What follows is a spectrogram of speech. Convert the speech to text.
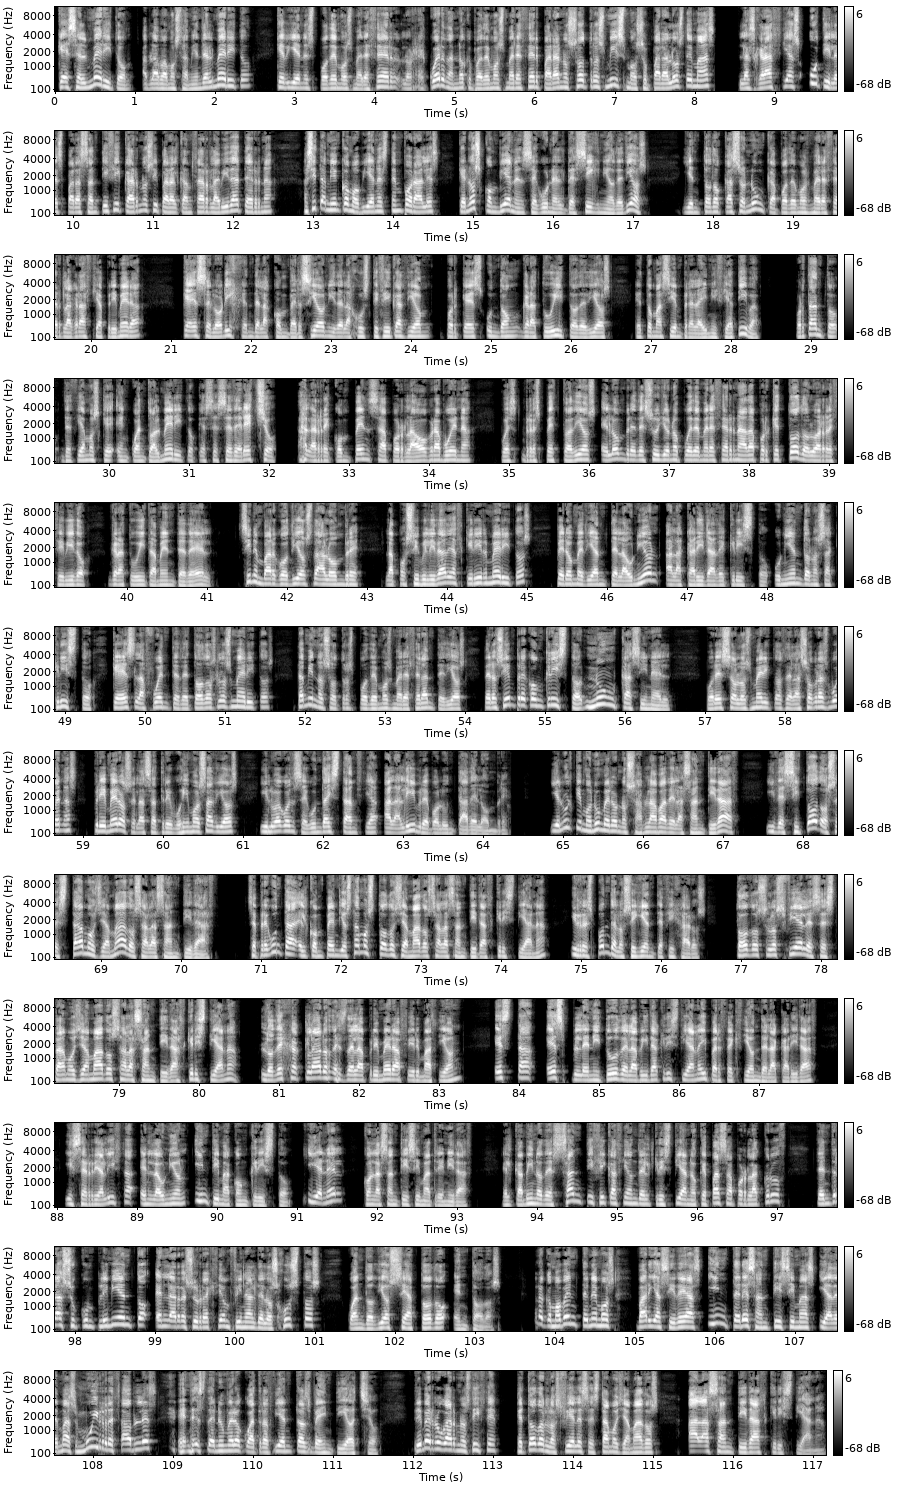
¿Qué es el mérito? Hablábamos también del mérito, qué bienes podemos merecer, lo recuerdan, ¿no? Que podemos merecer para nosotros mismos o para los demás las gracias útiles para santificarnos y para alcanzar la vida eterna, así también como bienes temporales que nos convienen según el designio de Dios, y en todo caso nunca podemos merecer la gracia primera, que es el origen de la conversión y de la justificación, porque es un don gratuito de Dios que toma siempre la iniciativa. Por tanto, decíamos que en cuanto al mérito, que es ese derecho a la recompensa por la obra buena, pues respecto a Dios, el hombre de suyo no puede merecer nada porque todo lo ha recibido gratuitamente de él. Sin embargo, Dios da al hombre la posibilidad de adquirir méritos, pero mediante la unión a la caridad de Cristo, uniéndonos a Cristo, que es la fuente de todos los méritos, también nosotros podemos merecer ante Dios, pero siempre con Cristo, nunca sin Él. Por eso los méritos de las obras buenas primero se las atribuimos a Dios y luego en segunda instancia a la libre voluntad del hombre. Y el último número nos hablaba de la santidad y de si todos estamos llamados a la santidad. Se pregunta el compendio, ¿estamos todos llamados a la santidad cristiana? Y responde lo siguiente, fijaros, ¿todos los fieles estamos llamados a la santidad cristiana? Lo deja claro desde la primera afirmación. Esta es plenitud de la vida cristiana y perfección de la caridad, y se realiza en la unión íntima con Cristo, y en él con la Santísima Trinidad. El camino de santificación del cristiano que pasa por la cruz tendrá su cumplimiento en la resurrección final de los justos, cuando Dios sea todo en todos. Bueno, como ven, tenemos varias ideas interesantísimas y además muy rezables en este número 428. En primer lugar, nos dice que todos los fieles estamos llamados a la santidad cristiana.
